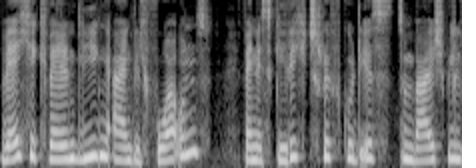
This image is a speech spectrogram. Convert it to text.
welche Quellen liegen eigentlich vor uns wenn es Gerichtsschriftgut ist zum Beispiel,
